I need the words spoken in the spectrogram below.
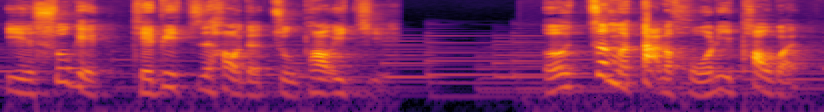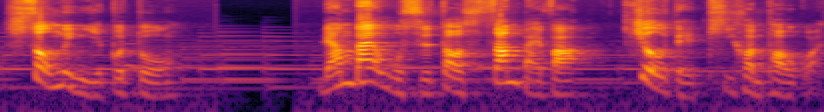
也输给铁壁之号的主炮一截，而这么大的火力炮管寿命也不多，两百五十到三百发就得替换炮管。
